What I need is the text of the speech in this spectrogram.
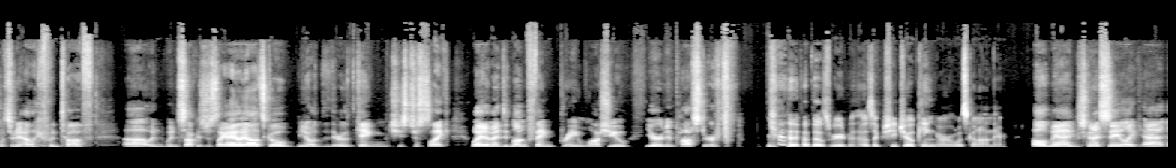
what's her name? I like when Toph, uh, when when Sokka's just like, hey, yeah, let's go, you know, the Earth King. She's just like, wait a minute, did Long Feng brainwash you? You're an imposter. Yeah, I thought that was weird. But I was like, was she joking or what's going on there? oh man, just gonna say like at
